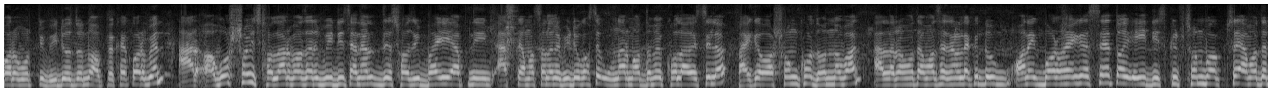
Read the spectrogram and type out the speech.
পরবর্তী ভিডিওর জন্য অপেক্ষা করবেন। আর অবশ্যই সোলার বাজার বিডি চ্যানেল যে সজীব ভাই আপনি আজকে আমার চ্যানেলে ভিডিও করছে ওনার মাধ্যমে খোলা হয়েছিল। ভাইকে অসংখ্য ধন্যবাদ। আল্লাহর রহমতে আমার চ্যানেলটা কিন্তু অনেক বড় হয়ে গেছে তো এই ডিসক্রিপশন বক্সে আমাদের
